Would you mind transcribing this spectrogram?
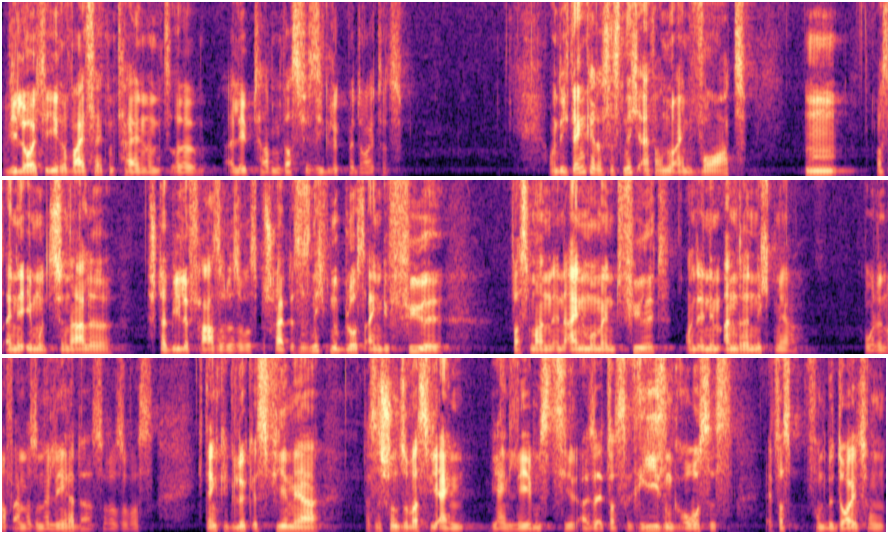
wie Leute ihre Weisheiten teilen und äh, erlebt haben, was für sie Glück bedeutet. Und ich denke, das ist nicht einfach nur ein Wort, mh, hm, was eine emotionale, stabile Phase oder sowas beschreibt. Es ist nicht nur bloß ein Gefühl, was man in einem Moment fühlt und in dem anderen nicht mehr, wo dann auf einmal so eine Leere da ist oder sowas. Ich denke, Glück ist vielmehr, das ist schon sowas wie ein, wie ein Lebensziel, also etwas riesengroßes, etwas von Bedeutung.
